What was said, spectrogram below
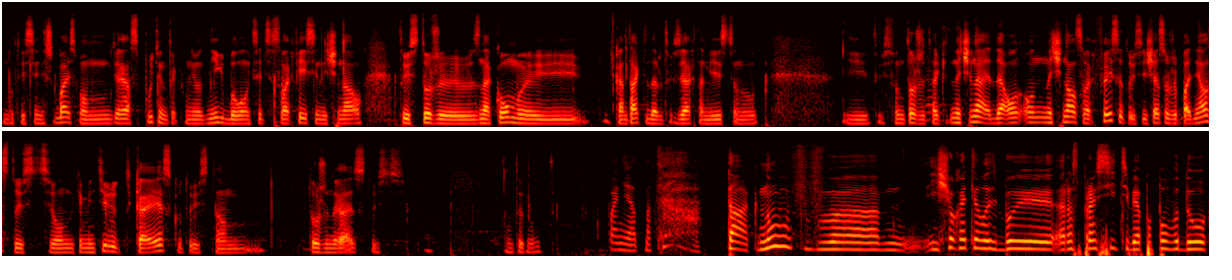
вот если не ошибаюсь, по-моему, раз Путин, так у него ник был, он, кстати, с Warface начинал, то есть тоже знакомый, и ВКонтакте даже в друзьях там есть, он вот, и то есть он тоже так начинает, да, он, он начинал с Warface, то есть сейчас уже поднялся, то есть он комментирует кс то есть там тоже нравится, то есть вот это вот. Понятно. Так, ну, в, еще хотелось бы расспросить тебя по поводу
